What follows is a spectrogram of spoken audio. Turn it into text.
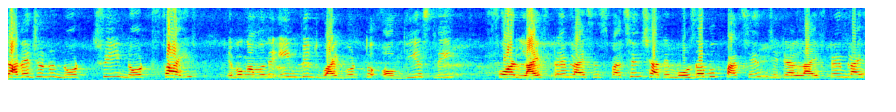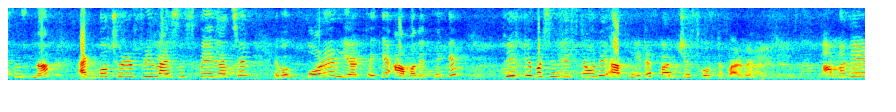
তাদের জন্য নোট থ্রি নোট ফাইভ এবং আমাদের ইনবিল্ট হোয়াইট বোর্ড তো অবভিয়াসলি ফর লাইফ টাইম লাইসেন্স পাচ্ছেন। সাথে মোজা বুক পাচ্ছেন, যেটা লাইফ টাইম লাইসেন্স না, এক বছরের ফ্রি লাইসেন্স পেয়ে যাচ্ছেন এবং পরের ইয়ার থেকে আমাদের থেকে ফিফটি পার্সেন্ট ডিসকাউন্টে আপনি এটা পারচেস করতে পারবেন। আমাদের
